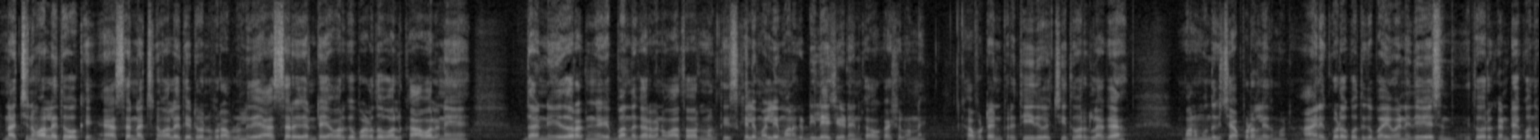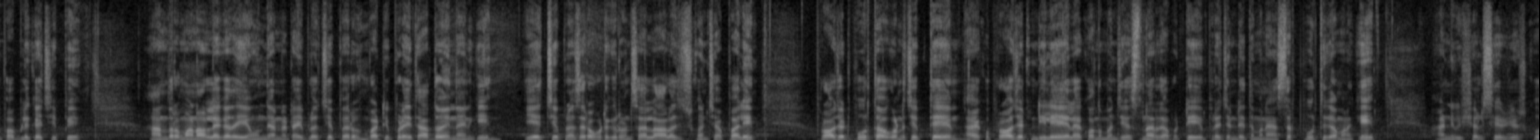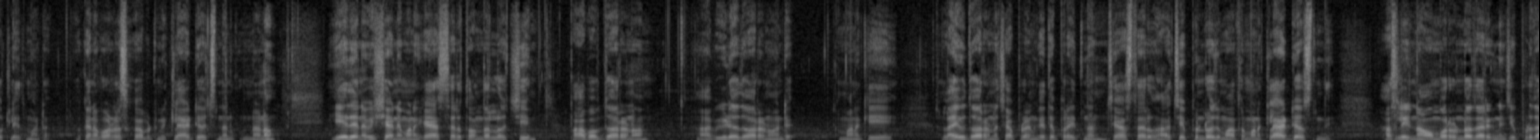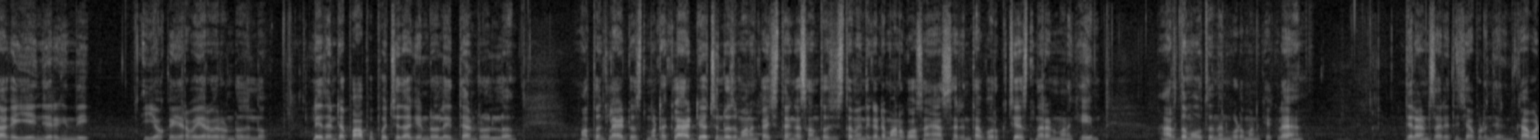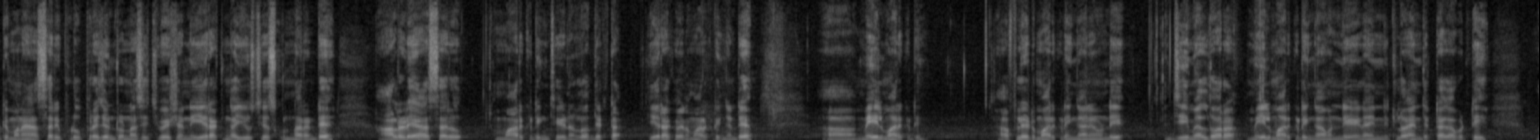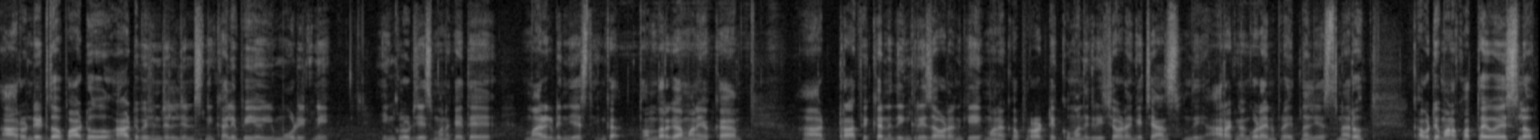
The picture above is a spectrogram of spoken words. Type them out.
నచ్చిన వాళ్ళైతే ఓకే. యాసర్ నచ్చిన వాళ్ళైతే ఎటువంటి ప్రాబ్లం లేదు. యాసర్ అంటే ఎవరికి పడదో. వాళ్ళు కావాలనే దాన్ని ఏదో రకంగా ఇబ్బందికరమైన వాతావరణంలోకి తీసుకెళ్ళి మళ్ళీ మనకు డిలే చేయడానికి అవకాశాలు ఉన్నాయి. కాబట్టి ఆయన ప్రతిదీ వచ్చి ఇదివరకు లాగా మన ముందుకు చెప్పడం లేదన్నమాట. ఆయనకు కూడా కొద్దిగా భయం అనేది వేసింది. ఇదివరకంటే కొంత పబ్లిక్గా చెప్పి అందరూ మన వాళ్ళే కదా ఏముంది అన్న టైప్లో చెప్పారు. బట్ ఇప్పుడైతే అర్థమైంది ఆయనకి. ఏది చెప్పినా సరే ఒకటికి రెండు సార్లు ఆలోచించుకొని చెప్పాలి. ప్రాజెక్ట్ పూర్తి అవ్వకుండా చెప్తే ఆ యొక్క ప్రాజెక్ట్ని డిలే అయ్యేలా కొంతమంది చేస్తున్నారు కాబట్టి ప్రజెంట్ అయితే మన యాసర్ పూర్తిగా మనకి అన్ని విషయాలు షేర్ చేసుకోవట్లేదు అనమాట ఓకేనా ఫౌండర్స్? కాబట్టి మీకు క్లారిటీ వచ్చింది అనుకుంటున్నాను. ఏదైనా విషయాన్ని మనకి వేస్తారు తొందరలో వచ్చి పాపప్ ద్వారానో ఆ వీడియో ద్వారానో అంటే మనకి లైవ్ ద్వారానో చెప్పడానికి అయితే ప్రయత్నం చేస్తారు. ఆ చెప్పిన రోజు మాత్రం మనకు క్లారిటీ వస్తుంది. అసలు ఈ నవంబర్ రెండో తారీఖు నుంచి ఇప్పుడు దాకా ఏం జరిగింది? ఈ యొక్క ఇరవై ఇరవై రెండు రోజుల్లో. లేదంటే పాప వచ్చేదాకా ఎన్ని రోజులు అయితే అన్ని రోజుల్లో మొత్తం క్లారిటీ వస్తుందన్నమాట. క్లారిటీ వచ్చిన రోజు మనం ఖచ్చితంగా సంతోషిస్తాం. ఎందుకంటే మన కోసం వేస్తారు ఇంత వర్క్ చేస్తున్నారని మనకి అర్థమవుతుందని కూడా మనకి ఇక్కడ ఇలాంటి సార్ అయితే చెప్పడం జరిగింది. కాబట్టి మన యాస్ సార్ ఇప్పుడు ప్రజెంట్ ఉన్న సిచ్యువేషన్ని ఏ రకంగా యూజ్ చేసుకుంటున్నారంటే ఆల్రెడీ యాస్ సార్ మార్కెటింగ్ చేయడంలో దిట్ట. ఏ రకమైన మార్కెటింగ్ అంటే మెయిల్ మార్కెటింగ్ అఫ్లేట్ మార్కెటింగ్ కానివ్వండి జీమెయిల్ ద్వారా మెయిల్ మార్కెటింగ్ కానివ్వండి అన్నింటిలో ఆయన తిట్టా కాబట్టి ఆ రెండింటితో పాటు ఆర్టిఫిషియల్ ఇంటెలిజెన్స్ని కలిపి ఈ మూడింటిని ఇంక్లూడ్ చేసి మనకైతే మార్కెటింగ్ చేస్తే ఇంకా తొందరగా మన యొక్క ట్రాఫిక్ అనేది ఇంక్రీజ్ అవ్వడానికి మన యొక్క ప్రోడక్ట్ ఎక్కువ మందికి రీచ్ అవ్వడానికి ఛాన్స్ ఉంది. ఆ రకంగా కూడా ఆయన ప్రయత్నాలు చేస్తున్నారు. కాబట్టి మన కొత్త వయసులో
